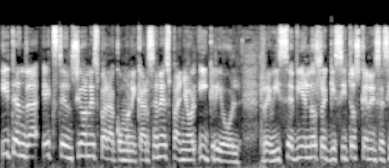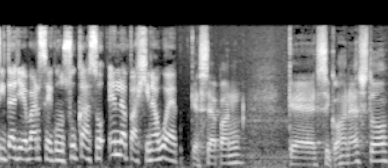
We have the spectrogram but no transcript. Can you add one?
y tendrá extensiones para comunicarse en español y criol. Revise bien los requisitos que necesita llevar según su caso en la página web. Que sepan que si cogen esto,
